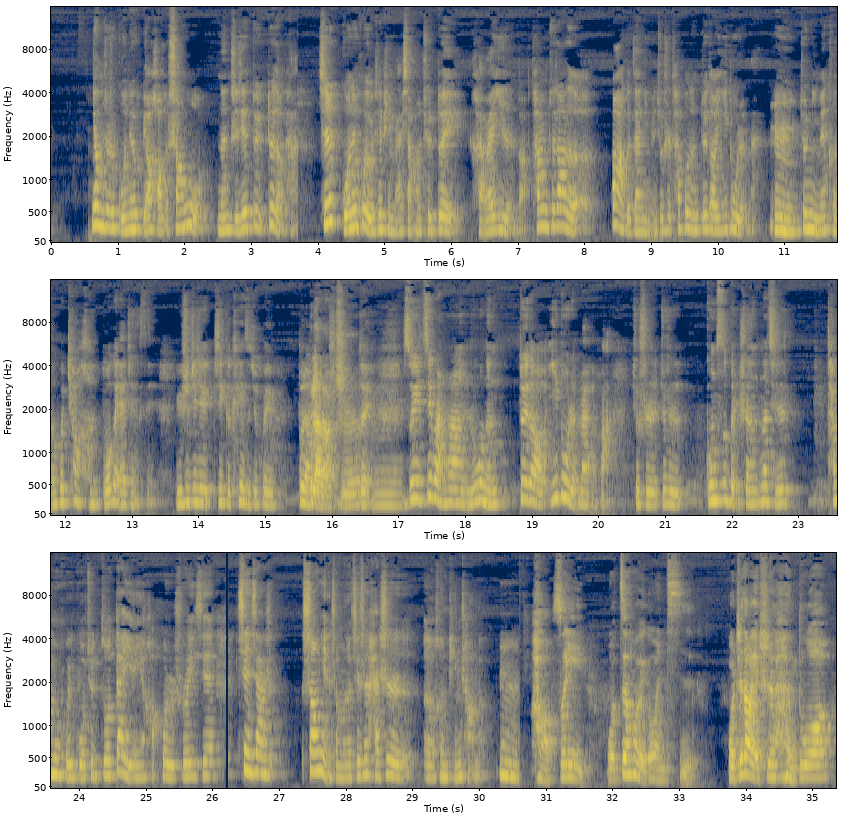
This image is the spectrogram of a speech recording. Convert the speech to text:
要么就是国内有比较好的商务，能直接对对到他。其实国内会有一些品牌想要去对海外艺人的，他们最大的 bug 在里面就是他不能对到一度人脉，嗯，就里面可能会跳很多个 agency，于是这些这个 case 就会不了不了了之。对，嗯，所以基本上如果能对到一度人脉的话，就是就是公司本身，那其实他们回国去做代言也好，或者说一些线下商演什么的，其实还是呃很平常的。嗯，好，所以我最后有一个问题，我知道也是很多，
